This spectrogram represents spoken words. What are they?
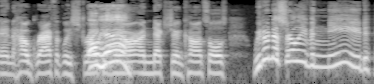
and how graphically oh, striking yeah. they are on next gen consoles. We don't necessarily even need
